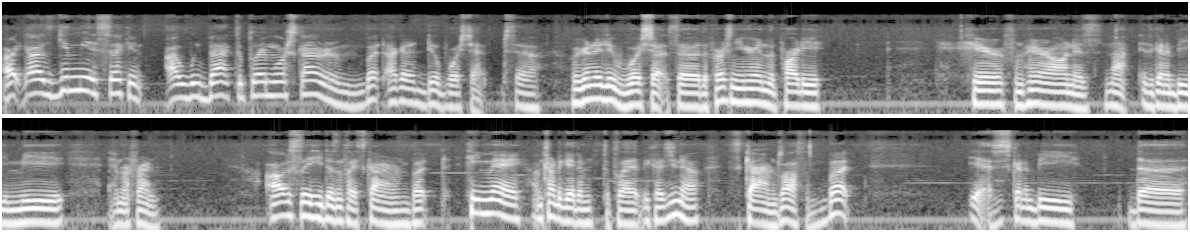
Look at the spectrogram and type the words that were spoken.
Alright, guys, give me a second. I'll be back to play more Skyrim, but I gotta do a voice chat. So. We're gonna do voice chat, so the person you hear in the party here from here on is not is gonna be me and my friend. Obviously he doesn't play Skyrim, but he may. I'm trying to get him to play it because you know Skyrim's awesome. But yeah, it's just gonna be the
